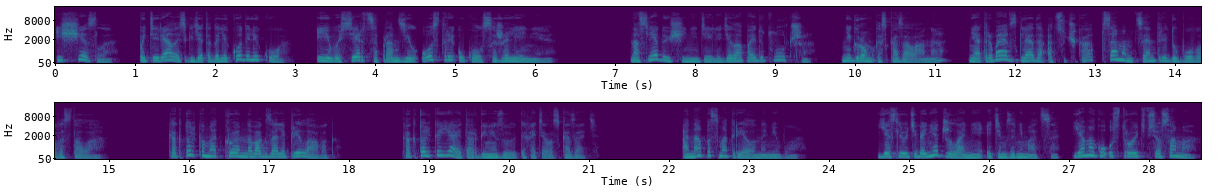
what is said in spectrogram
исчезла, потерялась где-то далеко-далеко, и его сердце пронзил острый укол сожаления. «На следующей неделе дела пойдут лучше», — негромко сказала она, не отрывая взгляда от сучка в самом центре дубового стола. «Как только мы откроем на вокзале прилавок, как только я это организую, ты хотела сказать. Она посмотрела на него. Если у тебя нет желания этим заниматься, я могу устроить все сама.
